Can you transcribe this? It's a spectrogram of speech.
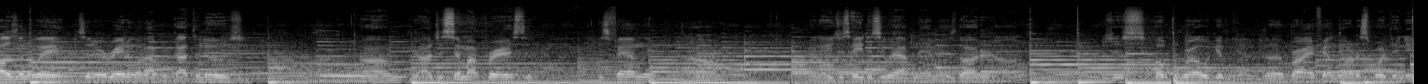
I was on the way to the arena when I got the news. Um, you know, I just sent my prayers to his family. Um, you know, you just hate to see what happened to him and his daughter. Um, you just hope the world will give the Bryant family all the support they need.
